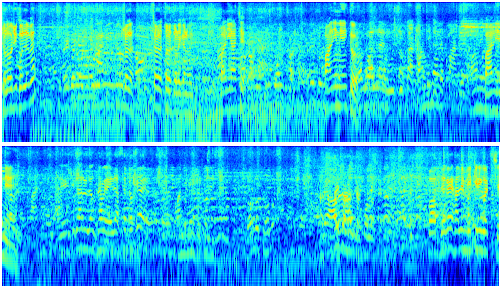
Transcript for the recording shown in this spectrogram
চলো অজু করে নেবে? চলো চলো চলো চলো এখানে পানি আছে। পানি নেই তো? পানি নেই। সব জায়গায় হালিম বিক্রি করছে।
